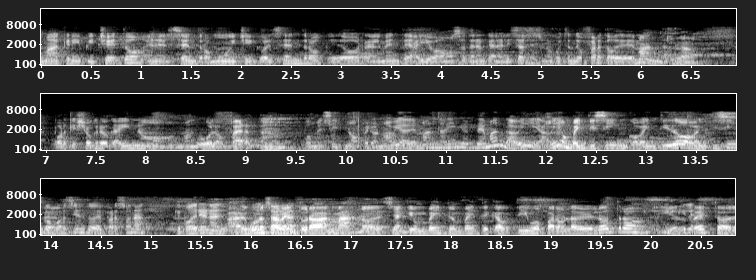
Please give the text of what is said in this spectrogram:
Macri y Pichetto, en el centro, muy chico el centro, quedó realmente, ahí vamos a tener que analizar si es una cuestión de oferta o de demanda. Claro. Porque yo creo que ahí no, no anduvo la oferta. Mm. Vos me decís, no, pero no había demanda. Ahí demanda había. Había un 25, 22, 25% de personas que podrían... al- Algunos aventuraban más, ¿no? Decían que un 20, un 20 cautivo para un lado y el otro, y Es el que la- resto el,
